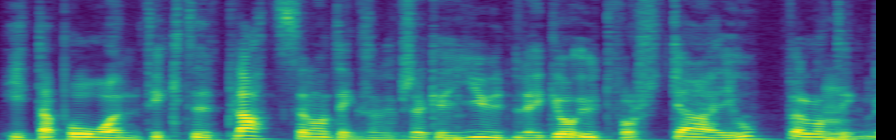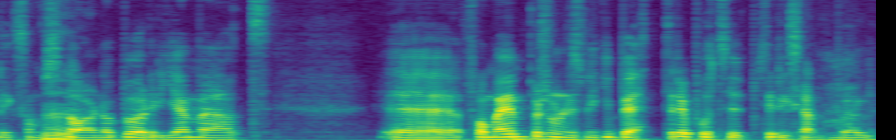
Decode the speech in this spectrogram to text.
hitta på en fiktiv plats eller någonting som vi försöker ljudlägga och utforska ihop eller någonting liksom Mm. snarare än att börja med att eh, får man en person som är mycket bättre på typ till exempel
